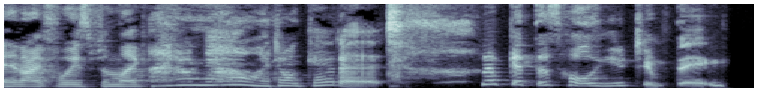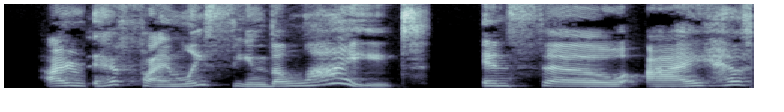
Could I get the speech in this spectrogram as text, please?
And I've always been like, I don't know, I don't get it. I don't get this whole YouTube thing. I have finally seen the light. And so I have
